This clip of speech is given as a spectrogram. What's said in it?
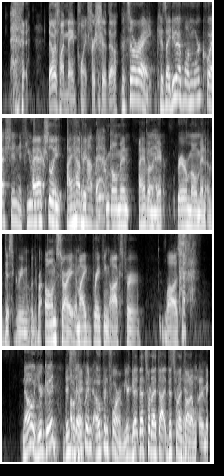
that was my main point for sure, though. That's all right because I do have one more question. If you, I actually, I have a rare moment. I have Go a rare moment of disagreement with. Oh, I'm sorry. Am I breaking Oxford laws? No, you're good. This okay. is open open forum. You're good. That's what I thought. That's what I yeah. thought I wanted to make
